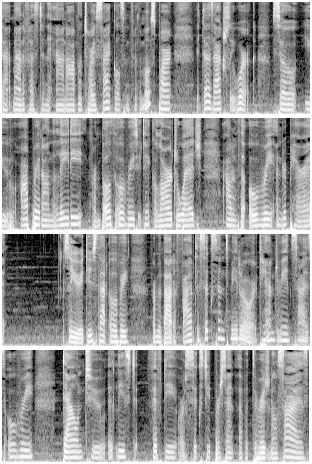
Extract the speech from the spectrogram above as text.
that manifests in the anovulatory cycles. And for the most part, it does actually work. So you operate on the lady from both ovaries, you take a large wedge out of the ovary and repair it. So you reduce that ovary from about a 5 to 6 centimeter or tangerine size ovary down to at least 50 or 60 percent of its original size.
